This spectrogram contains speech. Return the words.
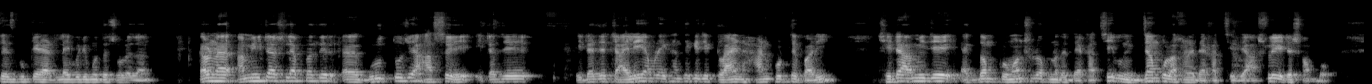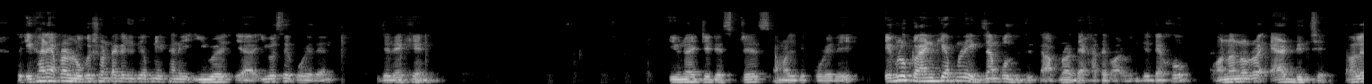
ফেসবুকের অ্যাড লাইব্রেরির মধ্যে চলে যান। কারণ আমি এটা আসলে আপনাদের গুরুত্ব যে আসে এটা যে এটা যে চাইলেই আমরা এখান থেকে যে ক্লায়েন্ট হান করতে পারি, সেটা আমি যে একদম প্রমাণস্বরূপ আপনাদের দেখাচ্ছি এবং এক্সাম্পল আকারে দেখাচ্ছি যে আসলে এটা সম্ভব। তো এখানে আপনার লোকেশনটাকে যদি আপনি এখানে ইউএসএ করে দেন, যে দেখেন ইউনাইটেড স্টেটস আমরা যদি করে দিই, এগুলো ক্লায়েন্টকে আপনারা এক্সাম্পল দিতে, আপনারা দেখাতে পারবেন যে দেখো, অন্যান্যরা অ্যাড দিচ্ছে, তাহলে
